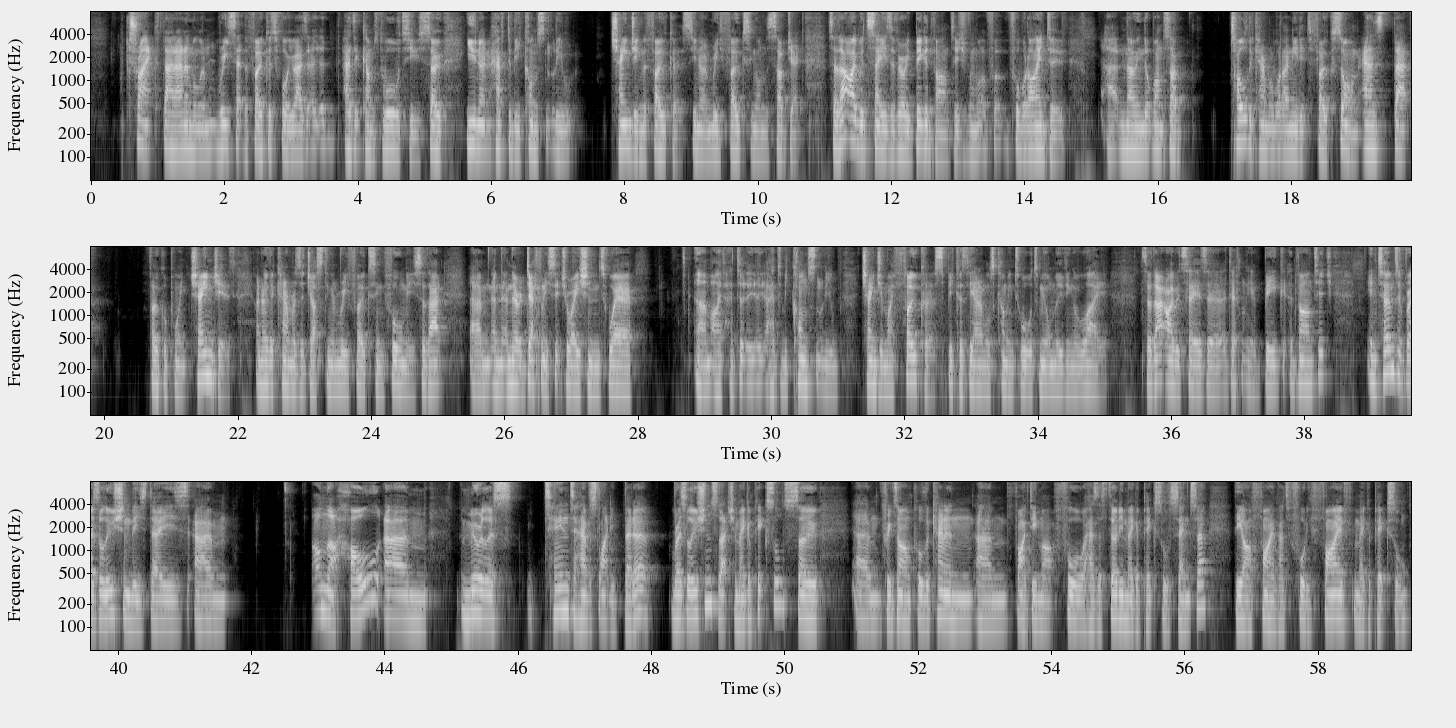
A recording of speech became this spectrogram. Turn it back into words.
track that animal and reset the focus for you as as it comes towards you so you don't have to be constantly changing the focus you know and refocusing on the subject so that i would say is a very big advantage from what, for, for what i do uh, knowing that once i've told the camera what i need it to focus on as that focal point changes i know the camera's adjusting and refocusing for me so that um, and, and there are definitely situations where um, I've had to I had to be constantly changing my focus because the animal's coming towards me or moving away. So that I would say is a, definitely a big advantage. In terms of resolution these days, um, on the whole, um, mirrorless tend to have a slightly better resolution, so that's your megapixels. So, um, for example, the Canon 5D um, Mark IV has a 30 megapixel sensor the R5 has a 45 megapixel.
